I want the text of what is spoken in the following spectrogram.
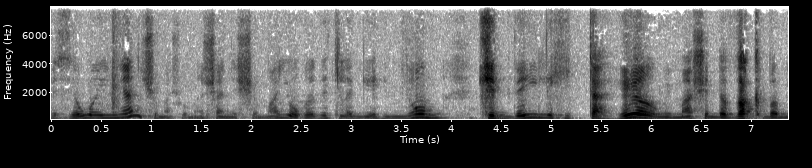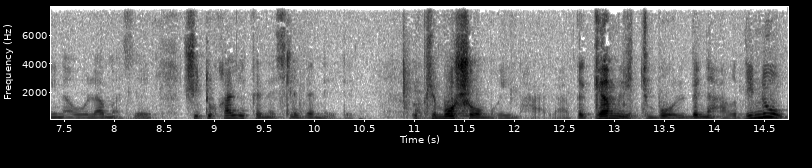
וזהו העניין שמה שאומר שהנשמה יורדת לגיהנום כדי להיטהר ממה שדבק בה מן העולם הזה, שהיא תוכל להיכנס לגן עדן. וכמו שאומרים הלאה, וגם לטבול בנהר דינור,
